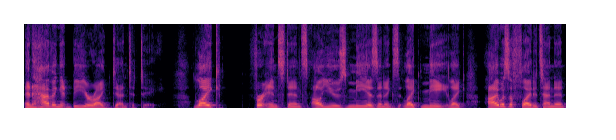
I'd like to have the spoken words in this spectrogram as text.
and having it be your identity. Like for instance, I'll use me as an ex- like me, like I was a flight attendant,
